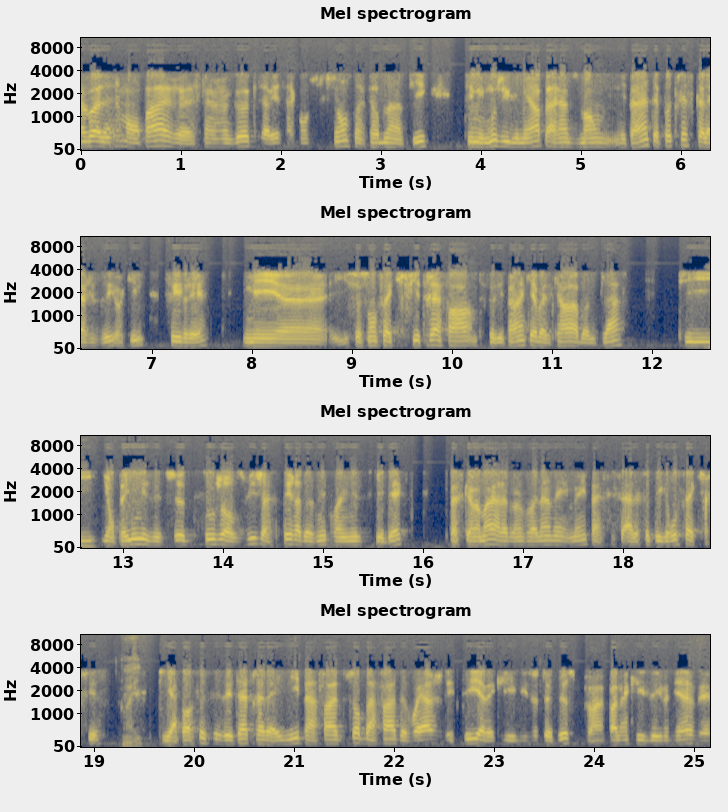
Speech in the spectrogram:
un- volant. Mon père, euh, c'est un gars qui travaillait sa construction, c'est un ferblantier. Tu sais, mais moi, j'ai eu les meilleurs parents du monde. Mes parents n'étaient pas très scolarisés, OK? C'est vrai. Mais euh, ils se sont sacrifiés très fort. C'est des parents qui avaient le cœur à la bonne place. Puis ils ont payé mes études. Si aujourd'hui, j'aspire à devenir premier ministre du Québec, parce que ma mère, elle avait un volant dans les mains, parce qu'elle a fait des gros sacrifices. Puis elle a passé ses étés à travailler, puis à faire toutes sortes d'affaires de voyages d'été avec les, les autobus pendant que les élèves euh,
